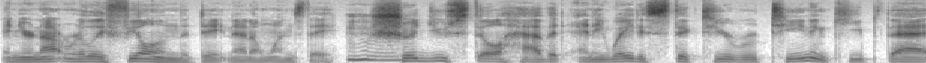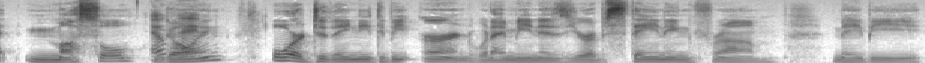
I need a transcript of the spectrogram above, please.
and you're not really feeling the date night on Wednesday. Mm-hmm. Should you still have it anyway to stick to your routine and keep that muscle Okay. going? Or do they need to be earned? What I mean is you're abstaining from maybe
